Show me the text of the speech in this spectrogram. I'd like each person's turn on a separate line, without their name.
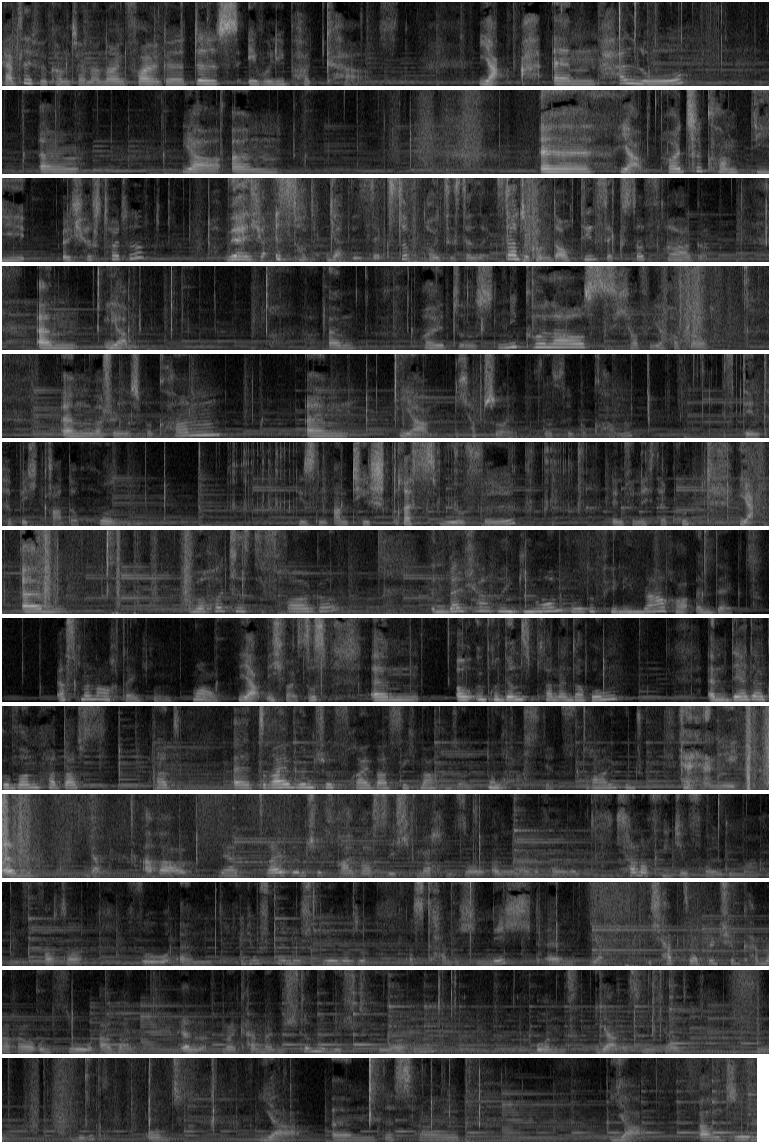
Herzlich willkommen zu einer neuen Folge des Evoli Podcast. Ja, ähm, hallo. Äh, ja, ähm, äh, ja, heute kommt die, welche ist heute? Welcher ist heute? Ja, die sechste. Heute ist der sechste, also kommt auch die sechste Frage. Ähm, ja, ähm, Heute ist Nikolaus. Ich hoffe, ihr habt auch ähm, was Schönes bekommen. Ähm, ja, ich habe so einen Würfel bekommen. Auf den tippe ich gerade rum. Diesen Anti-Stress-Würfel. Den finde ich sehr cool. Ja, ähm, aber heute ist die Frage, in welcher Region wurde Felinara entdeckt? Erstmal nachdenken. Wow. Ja, ich weiß es. Ähm, oh, übrigens, Planänderung. Ähm, der, der gewonnen hat, das hat äh, drei Wünsche frei, was ich machen soll. Du hast jetzt drei Wünsche. nee. Ähm, ja, aber der hat drei Wünsche frei, was ich machen soll. Also in einer Folge. Ich kann auch Videofolgen machen. Außer so ähm, Videospiele spielen und so. Das kann ich nicht. Ähm, ja, ich habe zwar Bildschirmkamera und so, aber äh, man kann meine Stimme nicht hören. Und ja, das finde ich halt ein bisschen blöd. Und ja, ähm, deshalb, ja, also,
